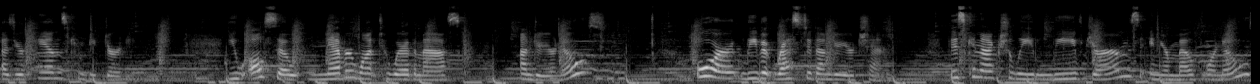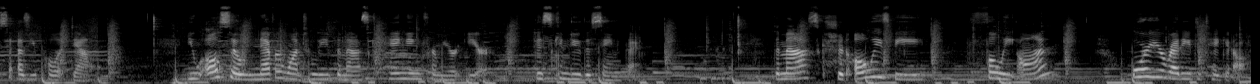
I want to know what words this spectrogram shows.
as your hands can be dirty. You also never want to wear the mask under your nose or leave it rested under your chin. This can actually leave germs in your mouth or nose as you pull it down. You also never want to leave the mask hanging from your ear. This can do the same thing. The mask should always be fully on or you're ready to take it off.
